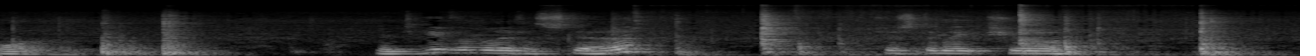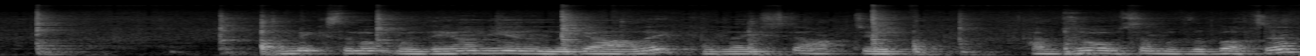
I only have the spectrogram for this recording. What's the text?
All of them. I'm going to give them a little stir just to make sure to mix them up with the onion and the garlic and they start to absorb some of the butter.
